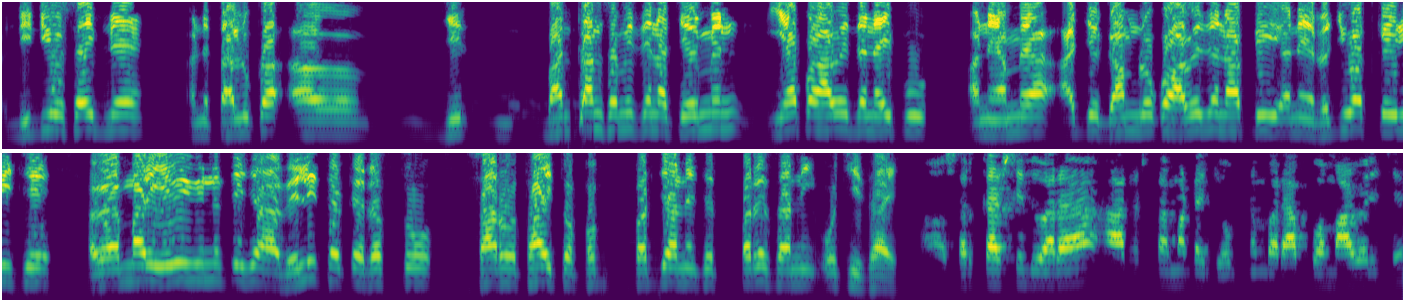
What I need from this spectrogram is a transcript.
ડીડીઓ સાહેબને અને તાલુકા બાંધકામ સમિતિના ચેરમેન અહીંયા પણ આવેદન આપ્યું અને અમે આજે ગામ લોકો આવેદન આપી અને રજૂઆત કરી છે. હવે અમારી એવી વિનંતી છે વહેલી તકે રસ્તો સારો થાય તો પ્રજાને જે પરેશાની ઓછી થાય. સરકારશ્રી દ્વારા આ રસ્તા માટે જોબ નંબર આપવામાં આવેલ છે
